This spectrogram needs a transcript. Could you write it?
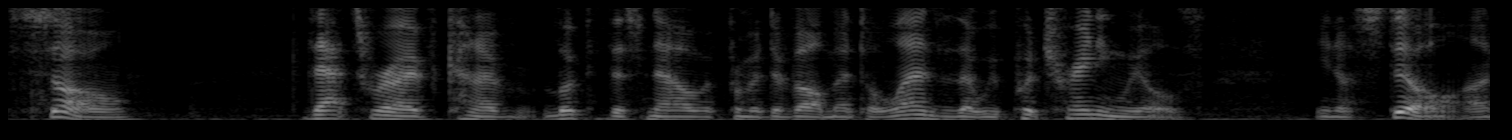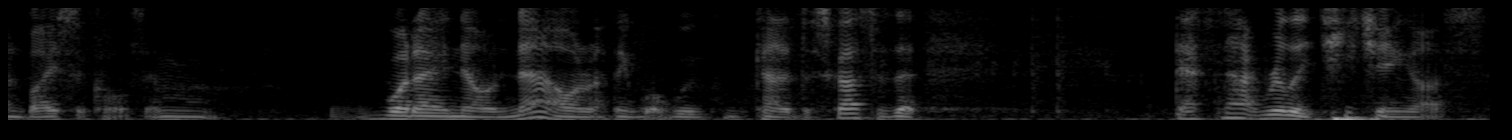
So that's where I've kind of looked at this now from a developmental lens is that we put training wheels, you know, still on bicycles. And what I know now, and I think what we've kind of discussed, is that that's not really teaching us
